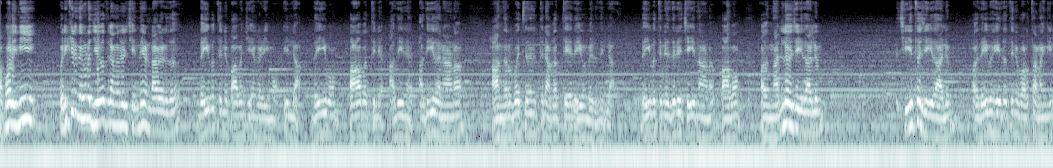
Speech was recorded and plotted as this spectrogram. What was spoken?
അപ്പോൾ ഇനി ഒരിക്കലും നിങ്ങളുടെ ജീവിതത്തിൽ അങ്ങനെ ഒരു ചിന്തയുണ്ടാകരുത്. ദൈവത്തിന് പാപം ചെയ്യാൻ കഴിയുമോ? ഇല്ല. ദൈവം പാപത്തിന് അതിന് അതീതനാണ്. ആ നിർവചനത്തിനകത്തെ ദൈവം വരുന്നില്ല. ദൈവത്തിനെതിരെ ചെയ്യുന്നതാണ് പാപം. അത് നല്ലത് ചെയ്താലും ചീത്ത ചെയ്താലും അത് ദൈവഹിതത്തിന് പുറത്താണെങ്കിൽ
